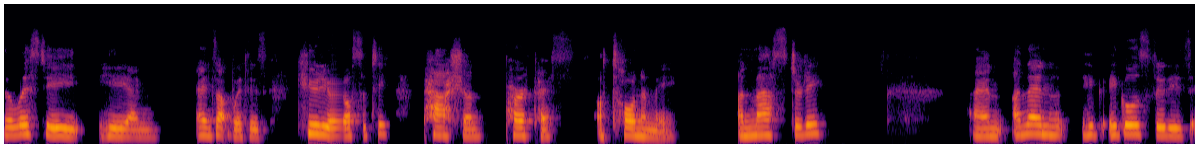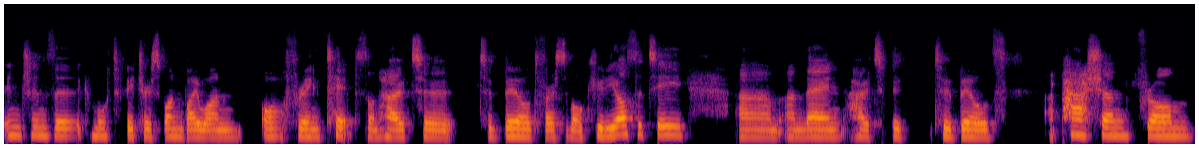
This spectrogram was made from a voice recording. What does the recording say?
the list he he um, ends up with is curiosity passion purpose autonomy and mastery. Um, and then he, he goes through these intrinsic motivators one by one, offering tips on how to, to build, first of all, curiosity, um, and then how to, to build a passion from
